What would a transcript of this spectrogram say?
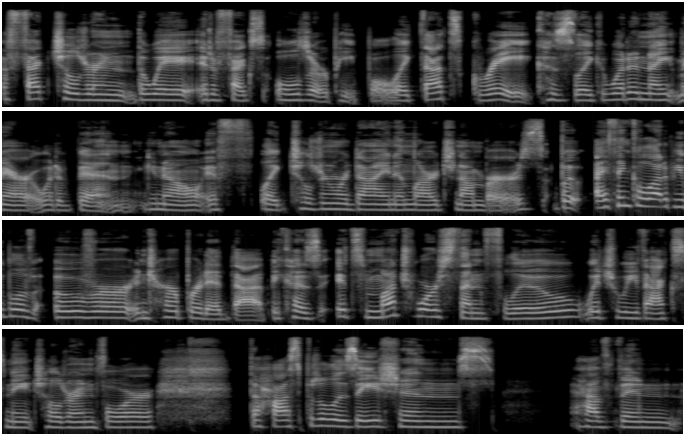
affect children the way it affects older people. Like that's great cuz like what a nightmare it would have been, you know, if like children were dying in large numbers. But I think a lot of people have over interpreted that because it's much worse than flu, which we vaccinate children for. The hospitalizations have been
